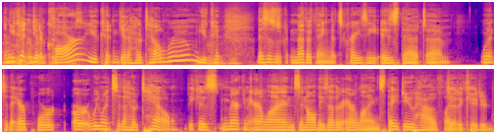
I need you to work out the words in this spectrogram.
I And you couldn't get a car. pictures. You couldn't get a hotel room. You could. Mm-hmm. This is another thing that's crazy is that um, we went to the airport or we went to the hotel because American Airlines and all these other airlines they do have like dedicated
